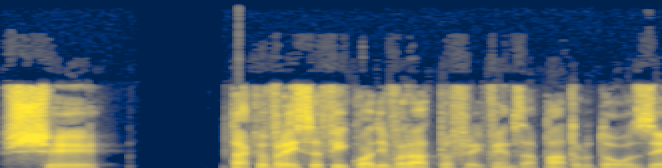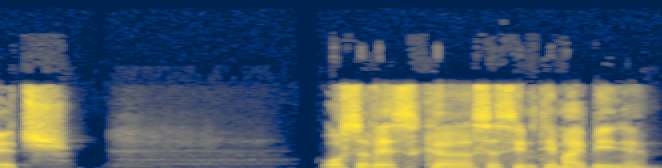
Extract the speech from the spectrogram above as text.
Și dacă vrei să fii cu adevărat pe frecvența 420, o să vezi că se simte mai bine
